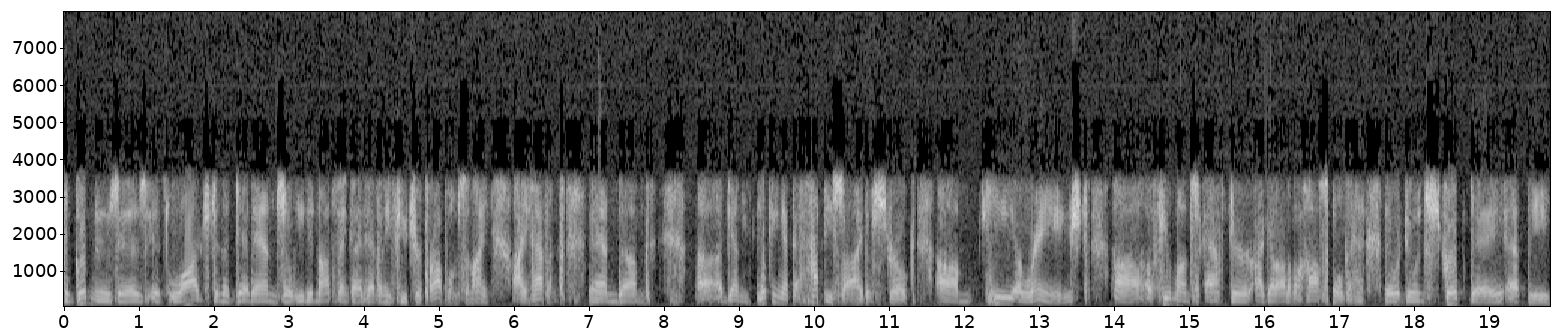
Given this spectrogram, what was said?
the good news is it's lodged in a dead end, so he did not think I'd have any future problems, and I I haven't. And um, uh, again, looking at the happy side of stroke, um, he arranged uh, a few months after I got out of the hospital. To, they were doing Stroke Day at the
